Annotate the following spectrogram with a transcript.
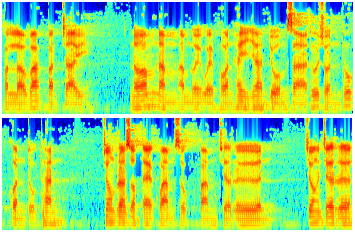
พลวะปัจจัย น้อมนำอำนวยอวยพรให้ญาติโยมสาธุชนทุกคนทุกท่าน จงประสบแต่ความสุขความเจริญ จงเจริญ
